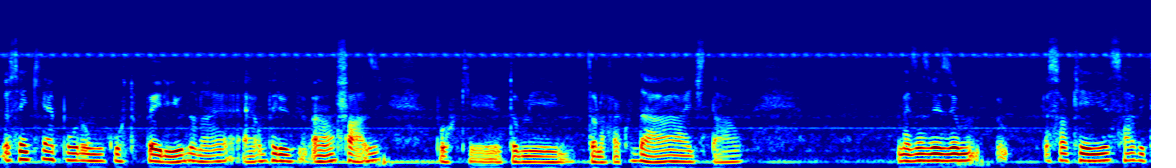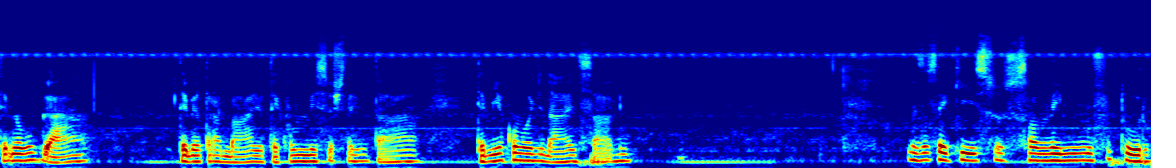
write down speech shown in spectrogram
Eu sei que é por um curto período, né? É um período, é uma fase, porque eu tô me tô na faculdade e tal. Mas às vezes eu só queria, sabe, ter meu lugar, ter meu trabalho, ter como me sustentar, ter minha comodidade, sabe? Mas eu sei que isso só vem no futuro.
